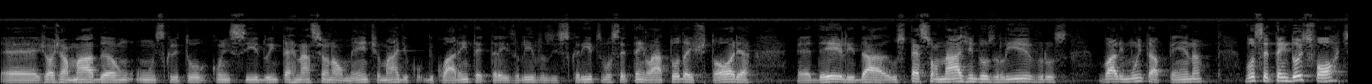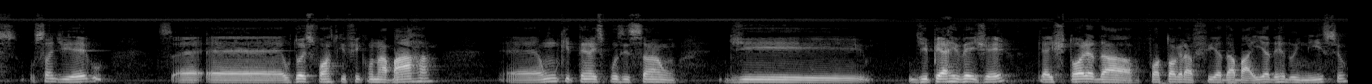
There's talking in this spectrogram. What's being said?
É, Jorge Amado é um, um, escritor conhecido internacionalmente, mais de, de 43 livros escritos. Você tem lá toda a história é, dele, da, os personagens dos livros, vale muito a pena. Você tem dois fortes, o San Diego, é, é, os dois fortes que ficam na Barra, é, um que tem a exposição de, de PRVG, que é a história da fotografia da Bahia desde o início,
